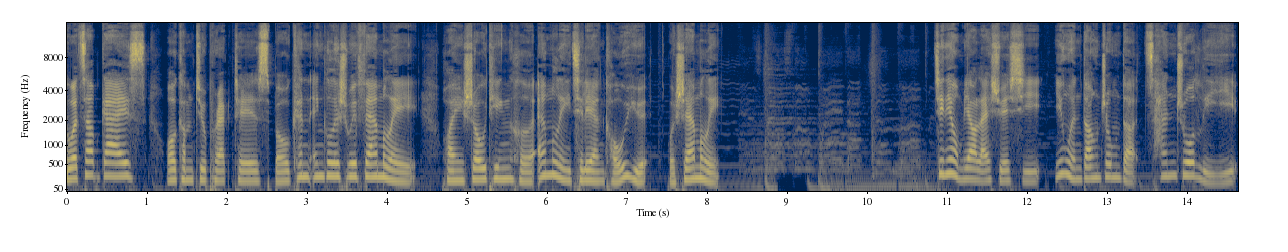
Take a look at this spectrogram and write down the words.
what's up, guys? Welcome to practice spoken English with Emily. 欢迎收听和 Emily 一起练口语。我是 Emily。今天我们要来学习英文当中的餐桌礼仪。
